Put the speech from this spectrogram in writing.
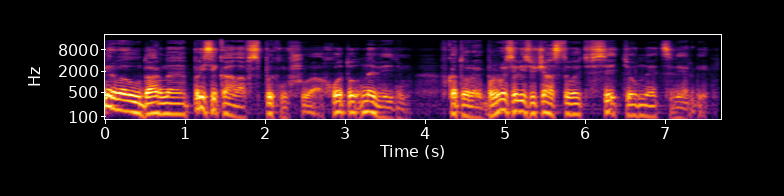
первая ударная пресекала вспыхнувшую охоту на ведьм, в которой бросились участвовать все темные цверги –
